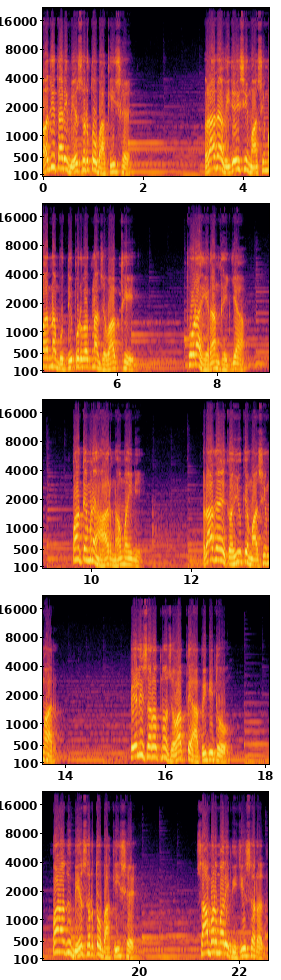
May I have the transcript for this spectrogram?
હજી તારી બે શરતો બાકી છે. રાજા વિજયસિંહ માછીમારના બુદ્ધિપૂર્વકના જવાબથી થોડા હેરાન થઈ ગયા. પણ તેમણે હાર ન માની. રાજાએ કહ્યું કે માછીમાર, પેલી શરતનો જવાબ તે આપી દીધો. પણ હજુ બે શરતો બાકી છે. સાંભળ મારી બીજી શરત.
